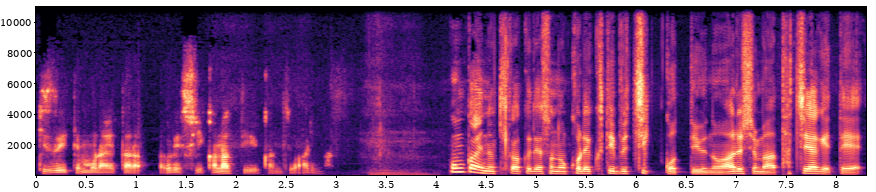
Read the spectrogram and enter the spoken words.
気づいてもらえたら嬉しいかなっていう感じはあります。今回の企画でそのコレクティブチッコっていうのをある種まあ立ち上げて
